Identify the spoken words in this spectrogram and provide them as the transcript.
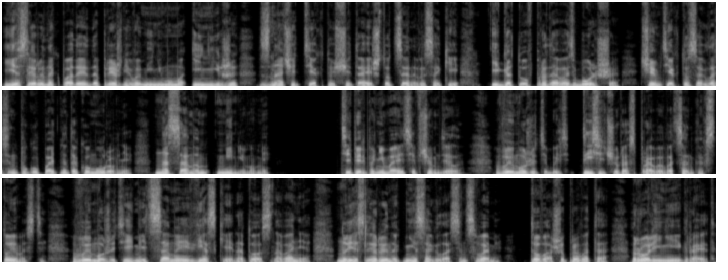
Если рынок падает до прежнего минимума и ниже, значит, тех, кто считает, что цены высоки, и готов продавать больше, чем те, кто согласен покупать на таком уровне, на самом минимуме. Теперь понимаете, в чем дело? Вы можете быть тысячу раз правы в оценках стоимости, вы можете иметь самые веские на то основания, но если рынок не согласен с вами, то ваша правота роли не играет.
